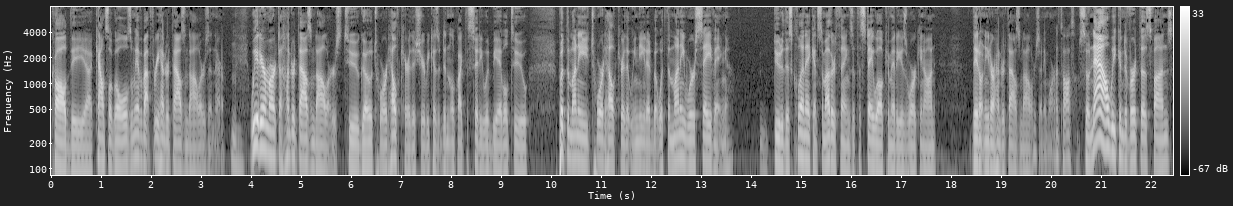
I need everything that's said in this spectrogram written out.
called the uh, council goals, and we have about three hundred thousand dollars in there. We had earmarked hundred thousand dollars to go toward health care this year because it didn't look like the city would be able to put the money toward health care that we needed. But with the money we're saving due to this clinic and some other things that the Stay Well Committee is working on, they don't need our hundred thousand dollars anymore. That's awesome. So now we can divert those funds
